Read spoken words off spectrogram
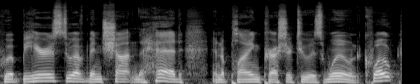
who appears to have been shot in the head and applying pressure to his wound. Quote,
